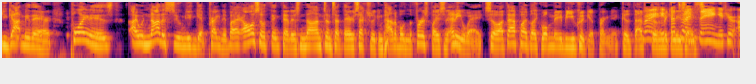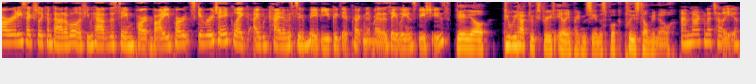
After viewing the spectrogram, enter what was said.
You got me there. Point is, I would not assume you can get pregnant, but I also think that it's nonsense that they're sexually compatible in the first place in any way. So at that point, I'd be like, well, maybe you could get pregnant because that doesn't right. make If that's any what I'm saying. If you're already sexually compatible, if you have the same part body parts, give or take, like I would kind of assume maybe you could get pregnant by this alien species. Danielle, do we have to experience alien pregnancy in this book? Please tell me no. I'm not gonna tell you.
